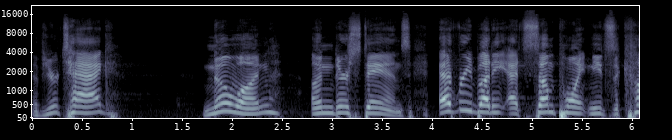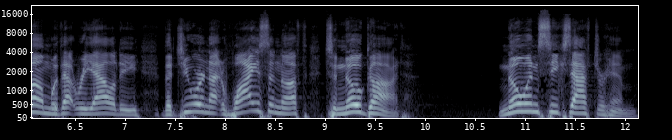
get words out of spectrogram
of your tag. No one understands. Everybody at some point needs to come with that reality that you are not wise enough to know God. No one seeks after him.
